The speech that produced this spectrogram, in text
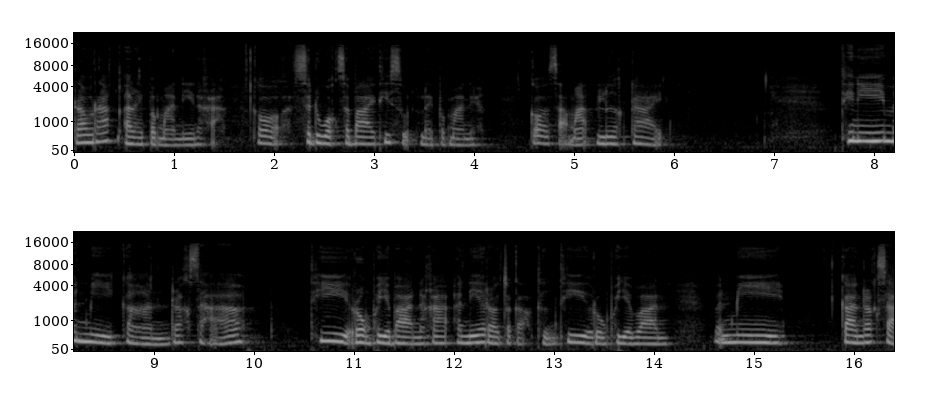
เรารักอะไรประมาณนี้นะคะ ก็สะดวกสบายที่สุดอะไรประมาณเนี้ยก็สามารถเลือกได้ ที่นี้มันมีการรักษาที่โรงพยาบาลนะคะ อันนี้เราจะกล่าวถึงที่โรงพยาบาล มันมีการรักษา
